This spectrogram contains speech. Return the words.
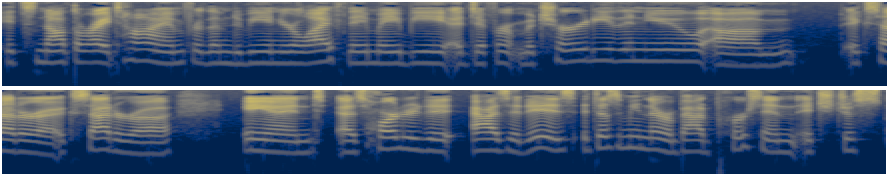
it's not the right time for them to be in your life. They may be a different maturity than you, um, et cetera, et cetera. And as hard as it is, it doesn't mean they're a bad person. It's just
